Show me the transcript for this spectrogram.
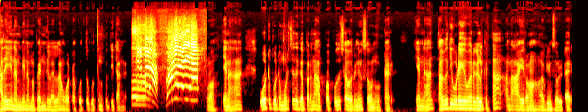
அதையே நம்பி நம்ம பெண்கள் எல்லாம் ஓட்ட குத்து குத்துன்னு குத்திட்டாங்க. ஏன்னா ஓட்டு போட்டு முடிச்சதுக்கு அப்புறம் தான் அப்பா புதுசா ஒரு நியூஸ் ஒன்று விட்டாரு. ஏன்னா தகுதி உடையவர்களுக்கு தான் அந்த ஆயிரம் அப்படின்னு சொல்லிட்டாரு.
